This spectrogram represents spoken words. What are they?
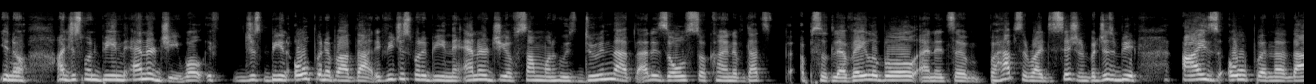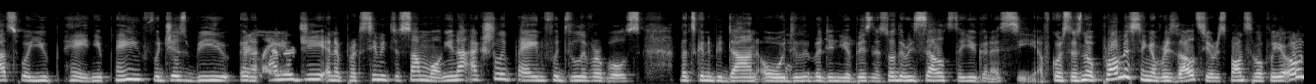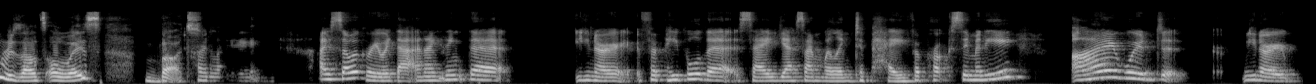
you know, I just want to be in the energy. Well, if just being open about that, if you just want to be in the energy of someone who's doing that, that is also kind of that's absolutely available and it's a perhaps the right decision. But just be eyes open that that's what you paying. You're paying for just be in an energy and a proximity to someone. You're not actually paying for deliverables that's going to be done or delivered in your business or the results that you're going to see. Of course, there's no promising of results. You're responsible for your own results always, but Totally. I so agree with that. And I think that, you know, for people that say, yes, I'm willing to pay for proximity, I would, you know,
